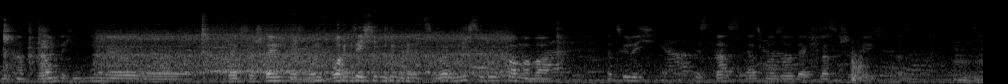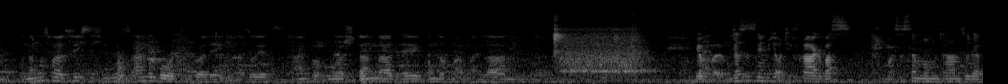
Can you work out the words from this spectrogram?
Mit einer freundlichen E-Mail, äh, selbstverständlich, unfreundliche E-Mails würden nicht so gut kommen, aber natürlich ist das erstmal so der klassische Weg. Also, und dann muss man natürlich sich ein gutes Angebot überlegen. Also jetzt einfach nur Standard, hey, komm doch mal in meinen Laden. Ja, das ist nämlich auch die Frage, was, was ist denn momentan so der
